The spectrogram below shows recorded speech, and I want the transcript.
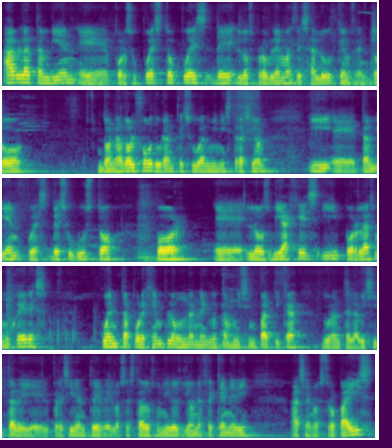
Habla también, eh, por supuesto, pues de los problemas de salud que enfrentó don Adolfo durante su administración y eh, también pues de su gusto por eh, los viajes y por las mujeres. Cuenta, por ejemplo, una anécdota muy simpática durante la visita del presidente de los Estados Unidos, John F. Kennedy, hacia nuestro país,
